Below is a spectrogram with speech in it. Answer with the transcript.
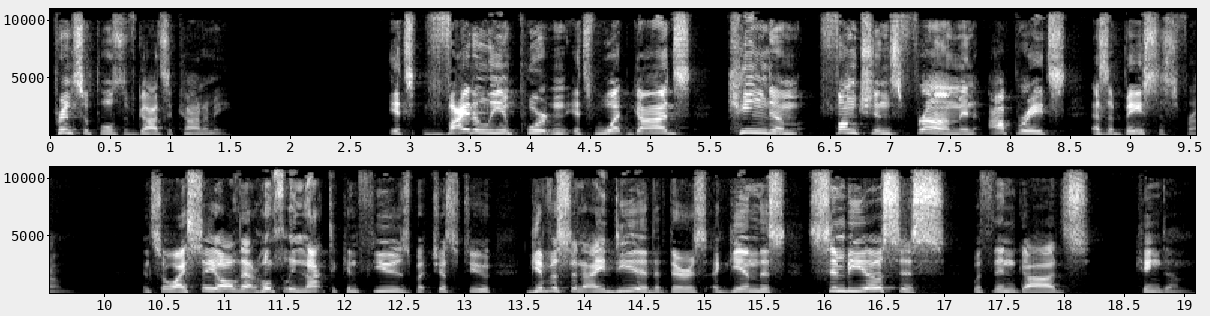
principles of God's economy. It's vitally important. It's what God's kingdom functions from and operates as a basis from. And so I say all that hopefully not to confuse, but just to give us an idea that there's, again, this symbiosis within God's kingdom.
